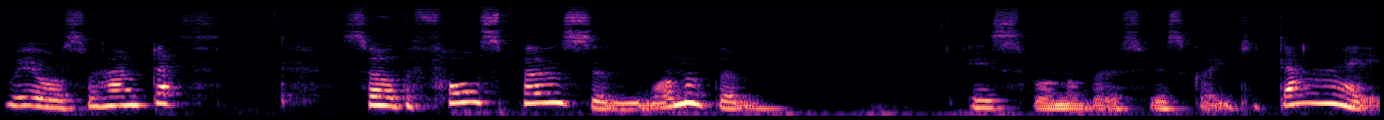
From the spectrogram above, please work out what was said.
we also have death. So the false person, one of them, is one of those who is going to die.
